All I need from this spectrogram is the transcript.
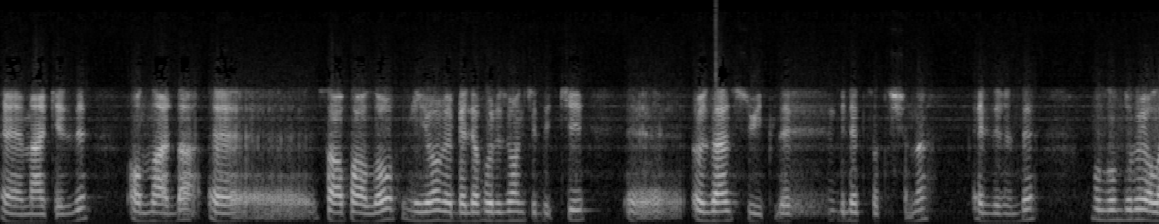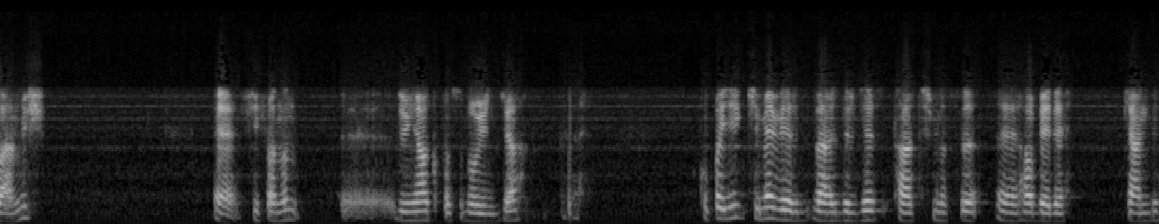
e, merkezli. Onlar da e, Sao Paulo, Rio ve Belo Horizonte'deki e, özel suitlerin bilet satışını ellerinde bulunduruyorlarmış. E, FIFA'nın e, Dünya Kupası boyunca kupayı kime ver, verdireceğiz tartışması e, haberi kendi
